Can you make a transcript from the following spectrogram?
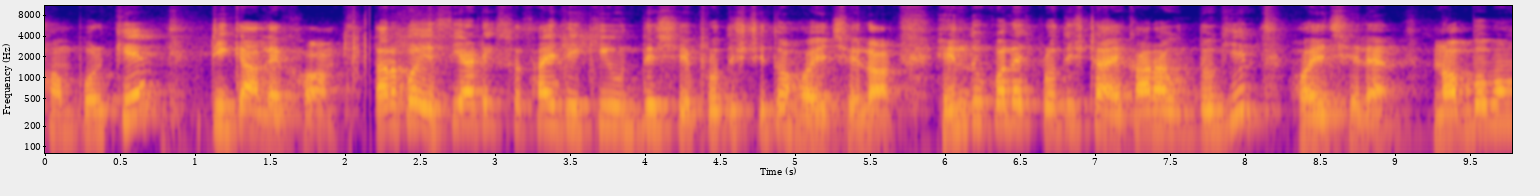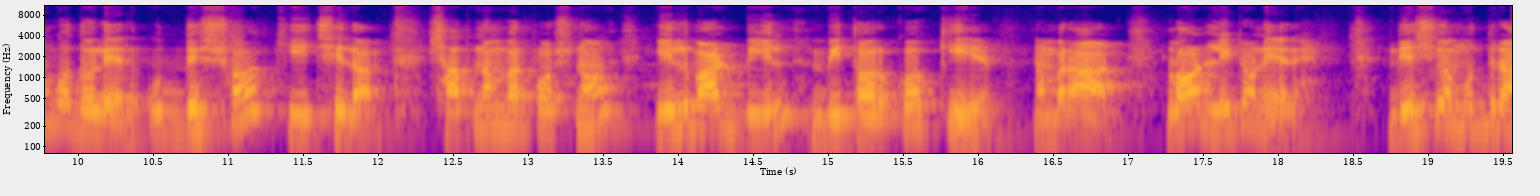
সম্পর্কে টিকা লেখ তারপর এশিয়াটিক সোসাইটি কি উদ্দেশ্যে প্রতিষ্ঠিত হয়েছিল? হিন্দু কলেজ প্রতিষ্ঠায় কারা উদ্যোগী হয়েছিলেন? নব্যবঙ্গ দলের উদ্দেশ্য কি ছিল? সাত নম্বর প্রশ্ন, ইলবার্ট বিল বিতর্ক কি? নম্বর আট, লর্ড লিটনের দেশীয় মুদ্রা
